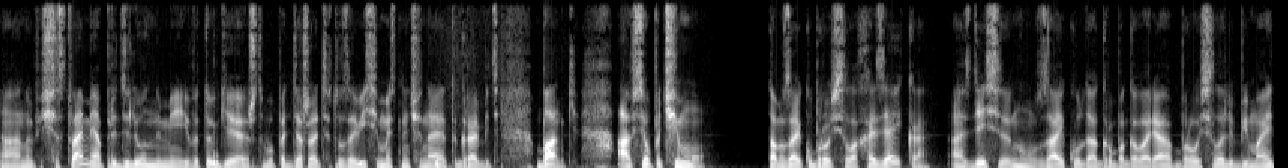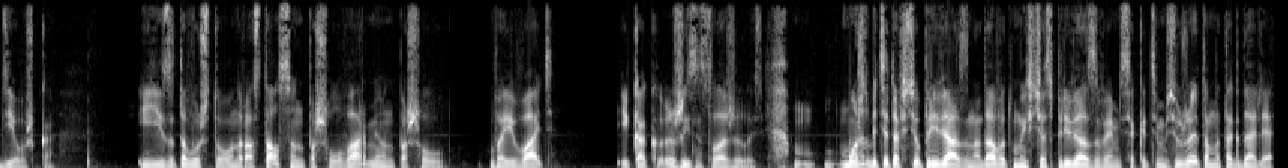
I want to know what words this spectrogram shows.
а, ну, веществами определенными, и в итоге, чтобы поддержать эту зависимость, начинает грабить банки. А все почему? Там зайку бросила хозяйка, а здесь, ну, зайку, да, грубо говоря, бросила любимая девушка. И из-за того, что он расстался, он пошел в армию, он пошел воевать, и как жизнь сложилась. Может быть, это все привязано, да, вот мы сейчас привязываемся к этим сюжетам и так далее,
